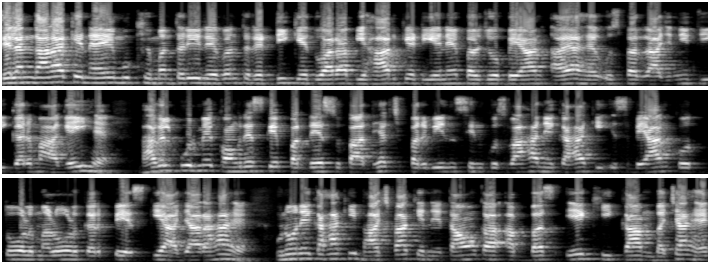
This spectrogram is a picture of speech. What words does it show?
तेलंगाना के नए मुख्यमंत्री रेवंत रेड्डी के द्वारा बिहार के डीएनए पर जो बयान आया है, उस पर राजनीति गर्म आ गई है। भागलपुर में कांग्रेस के प्रदेश उपाध्यक्ष परवीन सिंह कुशवाहा ने कहा कि इस बयान को तोड़ मरोड़ कर पेश किया जा रहा है। उन्होंने कहा कि भाजपा के नेताओं का अब बस एक ही काम बचा है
